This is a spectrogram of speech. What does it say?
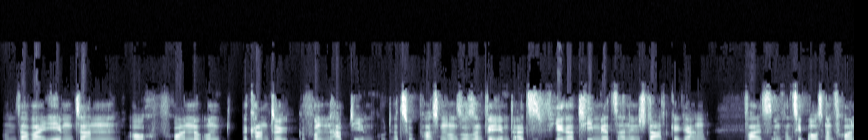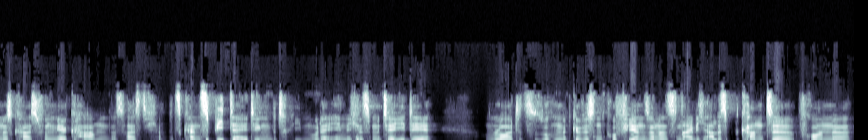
und dabei eben dann auch Freunde und Bekannte gefunden habe, die eben gut dazu passen. Und so sind wir eben als Vierer-Team jetzt an den Start gegangen, weil es im Prinzip aus einem Freundeskreis von mir kam. Das heißt, ich habe jetzt kein Speed-Dating betrieben oder ähnliches mit der Idee, um Leute zu suchen mit gewissen Profilen, sondern es sind eigentlich alles bekannte Freunde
